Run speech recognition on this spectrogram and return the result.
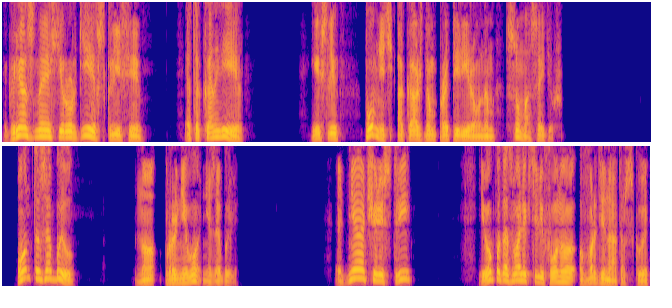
Грязная хирургия в склифе — это конвейер. Если помнить о каждом прооперированном, с ума сойдешь. Он-то забыл, но про него не забыли. Дня через три его подозвали к телефону в ординаторскую,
